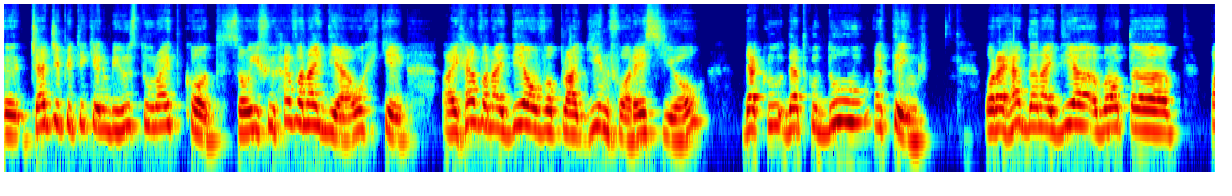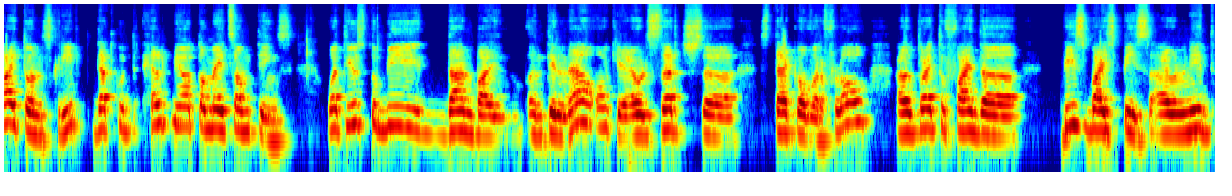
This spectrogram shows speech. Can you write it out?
uh, ChatGPT can be used to write code. So if you have an idea, okay, I have an idea of a plugin for SEO that could that could do a thing or I had an idea about a Python script that could help me automate some things. What used to be done by until now, okay, I will search uh, Stack Overflow. I will try to find a piece by piece. I will need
